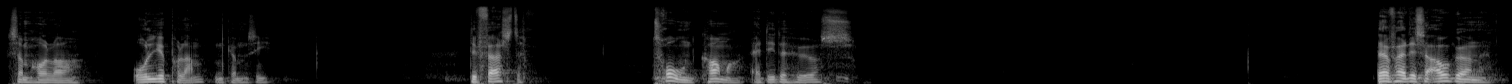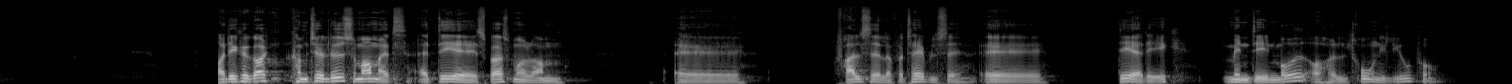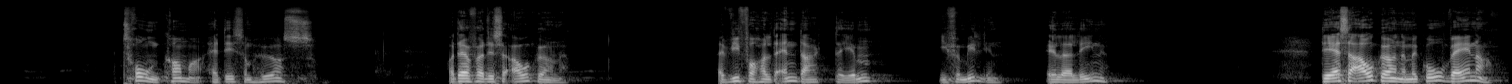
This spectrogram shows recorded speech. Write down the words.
som holder olie på lampen, kan man sige. Det første, troen kommer af det, der høres. Derfor er det så afgørende, og det kan godt komme til at lyde som om, at, at det er et spørgsmål om øh, frelse eller fortabelse. Øh, det er det ikke. Men det er en måde at holde troen i live på. Troen kommer af det, som høres. Og derfor er det så afgørende, at vi får holdt andagt derhjemme, i familien eller alene. Det er så afgørende med gode vaner,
